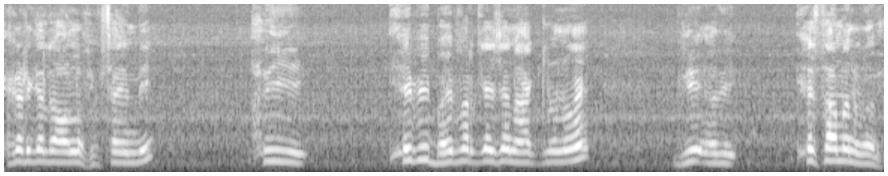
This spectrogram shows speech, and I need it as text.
ఎక్కడికి వెళ్ళి రావాలని ఫిక్స్ అయింది. అది ఏపీ బైఫర్కేషన్ యాక్ట్లోనే అది వేస్తామని ఉన్నది.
